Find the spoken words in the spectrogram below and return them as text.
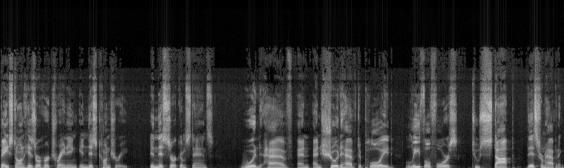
based on his or her training in this country, in this circumstance, would have and, and should have deployed lethal force to stop this from happening.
